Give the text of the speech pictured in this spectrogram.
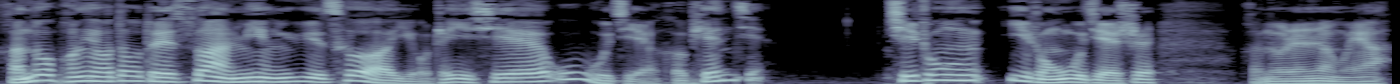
很多朋友都对算命预测有着一些误解和偏见，其中一种误解是，很多人认为啊，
